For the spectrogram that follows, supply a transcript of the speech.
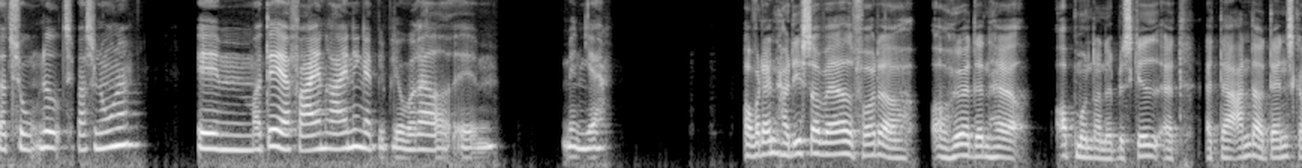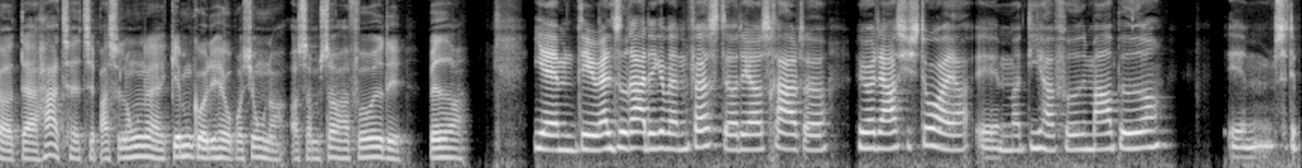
der tog ned til Barcelona. Øhm, og det er for egen regning, at vi blev opereret. Øhm, men ja. Og hvordan har det så været for dig at høre den her opmuntrende besked, at, at der er andre danskere, der har taget til Barcelona, gennemgået de her operationer, og som så har fået det bedre? Jamen, det er jo altid rart ikke at være den første, og det er også rart at høre deres historier, øhm, og de har fået det meget bedre. Øhm, så det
